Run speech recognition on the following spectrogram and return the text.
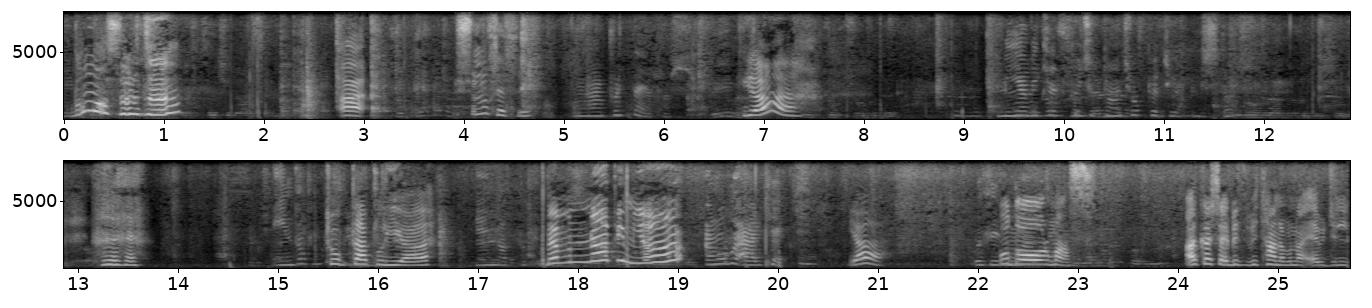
Bu mu osurdu? Aa, şunun sesi. Pırt da yapar. Ya. Mia bir kez küçükken çok kötü yapmıştı. Çok tatlı ya. Ben bunu ne yapayım ya? Ama bu erkek. Ya. Bu, Bu doğurmaz. Arkadaşlar biz bir tane buna evcil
